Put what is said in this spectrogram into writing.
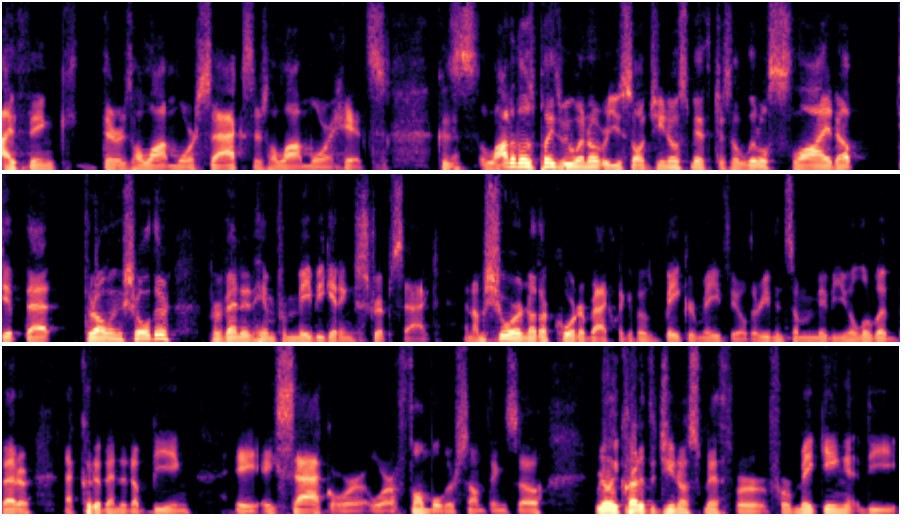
I think there's a lot more sacks. There's a lot more hits because a lot of those plays we went over, you saw Geno Smith just a little slide up, dip that throwing shoulder, prevented him from maybe getting strip sacked. And I'm sure another quarterback, like if it was Baker Mayfield or even someone maybe a little bit better, that could have ended up being a, a sack or or a fumble or something. So really credit to Geno Smith for for making the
